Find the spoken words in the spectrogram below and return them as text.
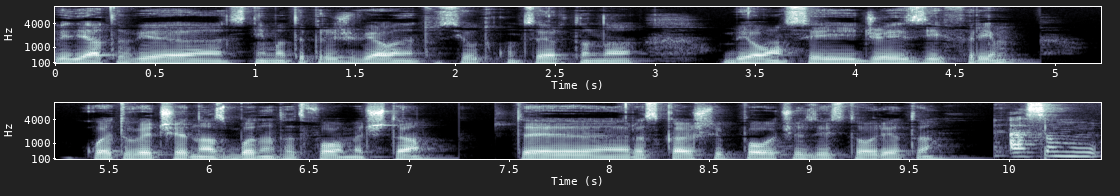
видеята вие снимате преживяването си от концерта на Бейонсе и Джейзи в Рим, което вече е една сбъдната твоя мечта. Ще разкажеш ли повече за историята? Аз съм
